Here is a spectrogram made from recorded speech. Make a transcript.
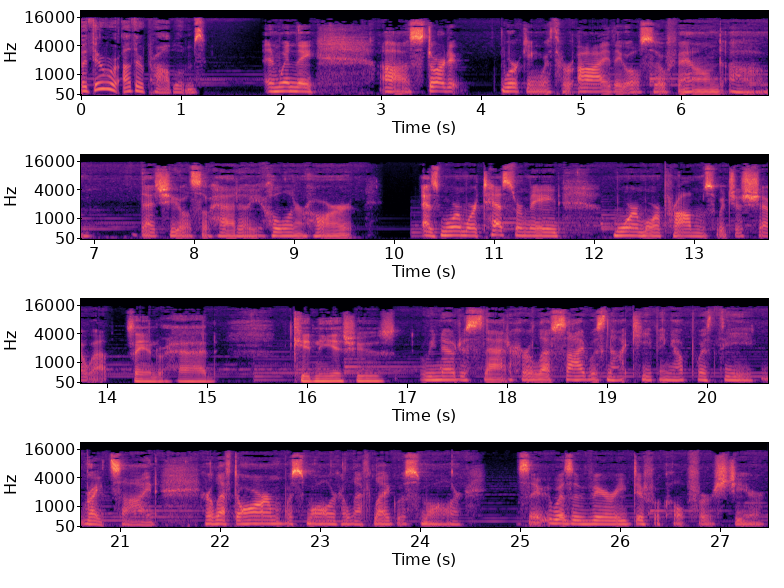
but there were other problems. And when they uh, started working with her eye, they also found um, that she also had a hole in her heart. As more and more tests were made, more and more problems would just show up. Sandra had kidney issues. We noticed that her left side was not keeping up with the right side. Her left arm was smaller, her left leg was smaller. So it was a very difficult first year.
